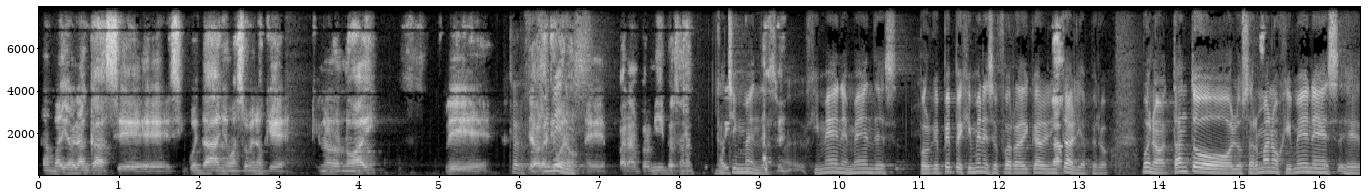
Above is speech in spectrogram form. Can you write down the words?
acá en Bahía Blanca hace 50 años más o menos que, no, no hay. Eh, claro, la verdad que, bueno, eh, para, mí personalmente. Cachín Méndez, Jiménez, Méndez, porque Pepe Jiménez se fue a radicar en ah. Italia, pero bueno, tanto los hermanos Jiménez eh,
